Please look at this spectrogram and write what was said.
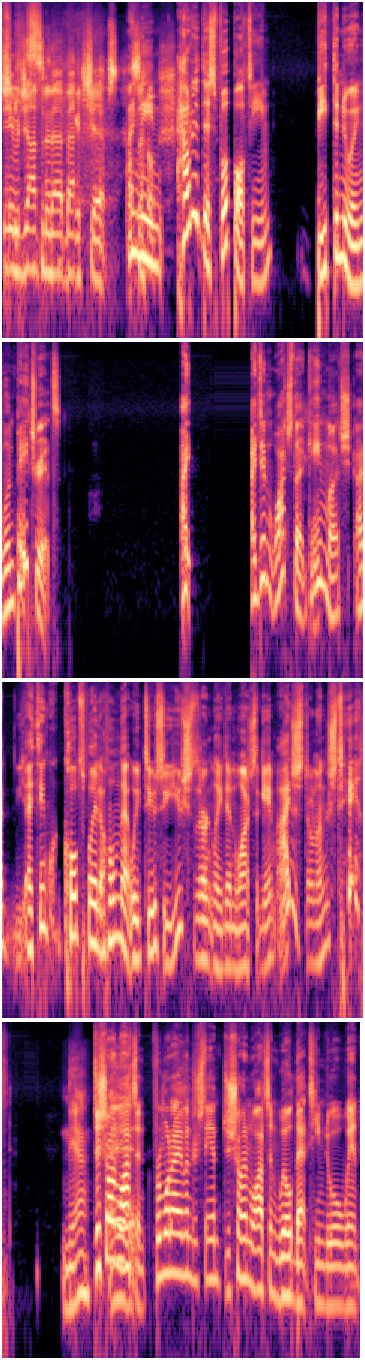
David Johnson in that bag of chips. I so. mean, how did this football team beat the New England Patriots? I I didn't watch that game much. I I think Colts played at home that week too, so you certainly didn't watch the game. I just don't understand. Yeah. Deshaun uh, Watson, from what I understand, Deshaun Watson willed that team to a win.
